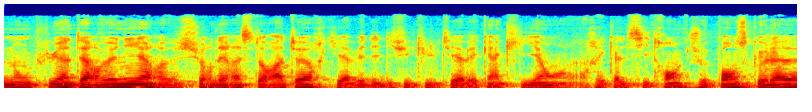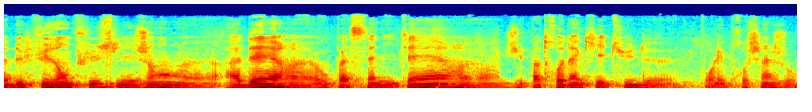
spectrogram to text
non plus intervenir sur des restaurateurs qui avaient des difficultés avec un client récalcitrant. Je pense que là, de plus en plus, les gens adhèrent au pass sanitaire. J'ai pas trop d'inquiétude pour les prochains jours.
